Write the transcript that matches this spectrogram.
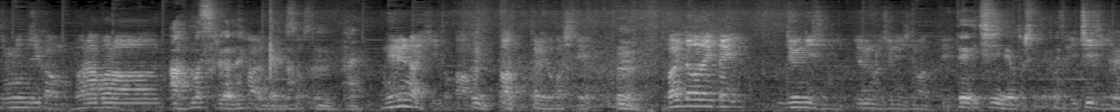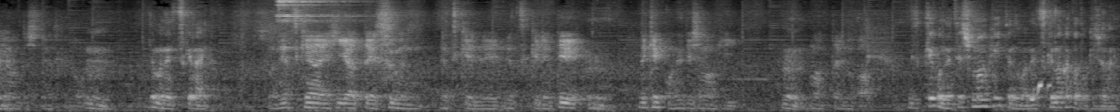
睡眠時間バラバラあ、まずそれがね、はい。そうそううん。はい。寝れない日とかうんあったりとかして、うん。バイトが大体12時に夜の12時に終わってで、1時に寝ようとしてんだよね。1時に寝ようとしてるんですけど、うん。でも寝つけない寝つけない日やったりすぐ寝つけれ寝つけれて、うん。で結構寝てしまう日うん。もあったりとか結構寝てしまう日っていうのは寝つけなかった時じゃないの？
